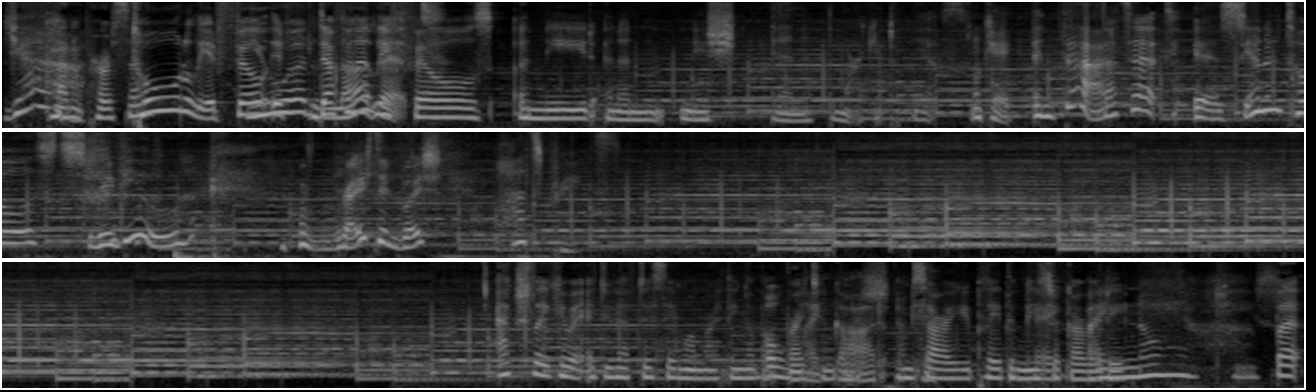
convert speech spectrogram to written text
yeah, kind of person, Totally, it fills. It definitely it. fills a need and a niche in the market. Yes. Okay, and that That's it. is Siena and Toast's review. of Breitenbush Hot Springs. Actually, okay, wait. I do have to say one more thing about Oh my Brighton gosh, Bush. I'm sorry, you played the music Okay, already. I know. Jeez. But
